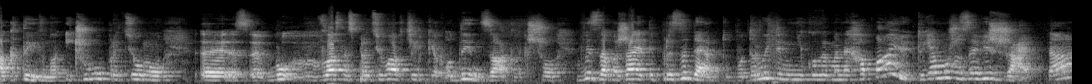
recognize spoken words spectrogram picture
активно, і чому при цьому е, з- е, бу- власне спрацював тільки один заклик, що ви заважаєте президенту, бо даруйте мені, коли мене хапають, то я можу завіжати. Да?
